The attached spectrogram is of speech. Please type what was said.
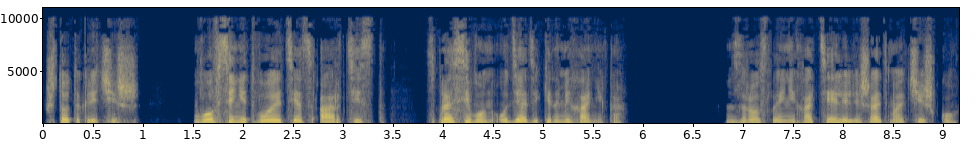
Что ты кричишь? Вовсе не твой отец, а артист. Спроси вон у дяди киномеханика». Взрослые не хотели лишать мальчишку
